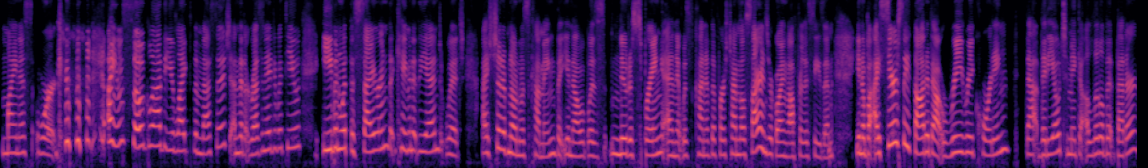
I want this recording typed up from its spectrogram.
minus work. I am so glad that you liked the message and that it resonated with you, even with the siren that came in at the end, which I should have known was coming, but you know, it was new to spring and it was kind of the first time those sirens were going off for the season. You know, but I seriously thought about re recording that video to make it a little bit better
